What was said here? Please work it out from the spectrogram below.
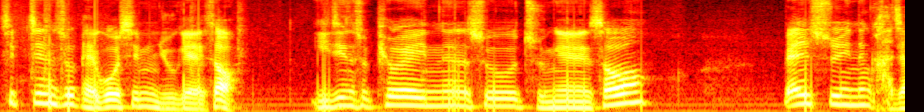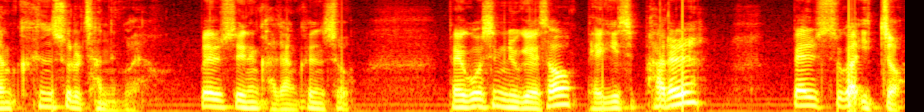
10진수 156에서 이진수 표에 있는 수 중에서 뺄 수 있는 가장 큰 수를 찾는 거예요. 뺄 수 있는 가장 큰 수. 156에서 128을 뺄 수가 있죠.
